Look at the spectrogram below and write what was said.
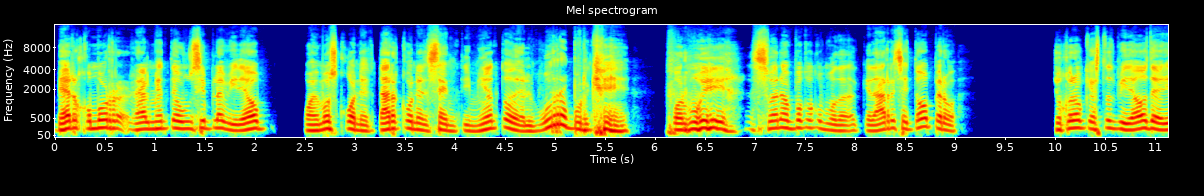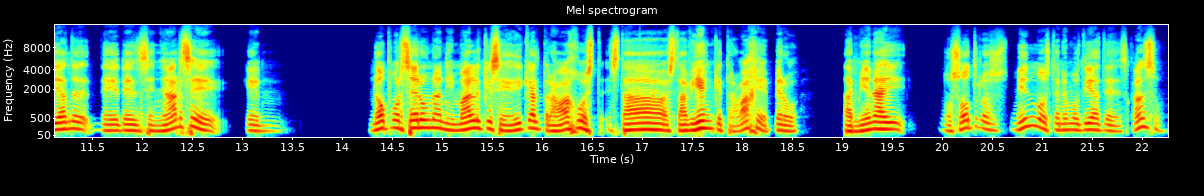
ver cómo re realmente un simple video podemos conectar con el sentimiento del burro, porque por muy suena un poco como de que da risa y todo, pero yo creo que estos videos deberían de de de enseñarse que no por ser un animal que se dedique al trabajo est está está bien que trabaje, pero también hay nosotros mismos tenemos días de descanso.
